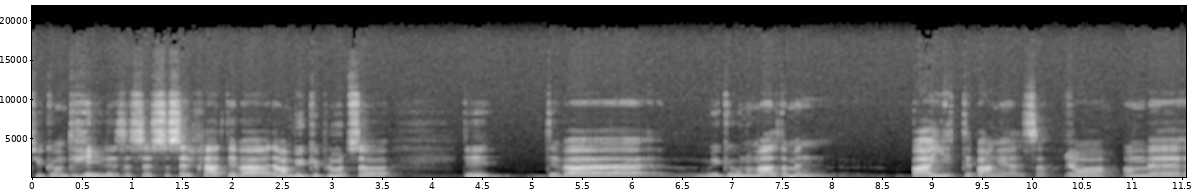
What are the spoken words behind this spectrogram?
tycka om det hela. Så, så, så självklart, det var, det var mycket blod så det, det var mycket onormalt och bara jättebange alltså. Ja. För om, eh,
